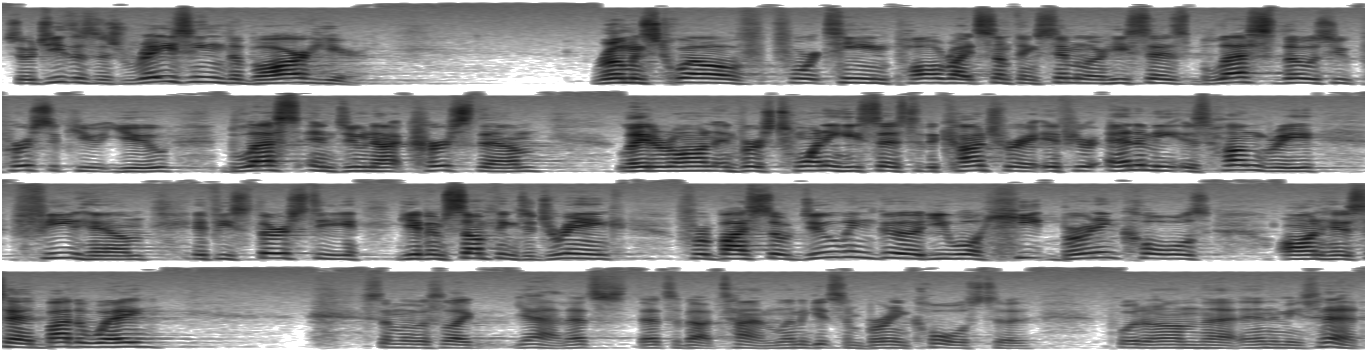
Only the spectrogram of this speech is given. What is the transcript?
So Jesus is raising the bar here. Romans 12, 14, Paul writes something similar. He says, Bless those who persecute you, bless and do not curse them. Later on in verse 20, he says, To the contrary, if your enemy is hungry, feed him. If he's thirsty, give him something to drink, for by so doing good, you will heap burning coals on his head. By the way, some of us like, yeah, that's, that's about time. Let me get some burning coals to put on that enemy's head.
